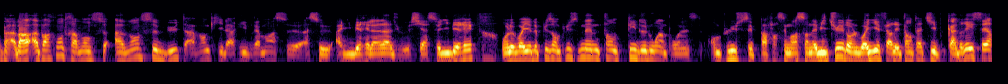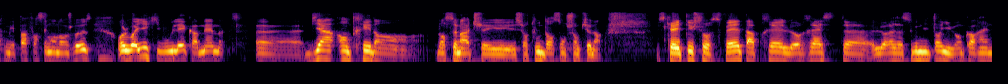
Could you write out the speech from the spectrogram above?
Bah, bah, par contre, avant ce, but, avant qu'il arrive vraiment à, se, libérer la Lazio, aussi à se libérer, on le voyait de plus en plus même tenter de loin. Pour en plus, c'est pas forcément à son habitude. On le voyait faire des tentatives cadrées, certes, mais pas forcément dangereuses. On le voyait qu'il voulait quand même euh, bien entrer dans ce match et surtout dans son championnat ce qui a été chose faite. Après, le reste, euh, le reste de la seconde mi-temps, il y a eu encore un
